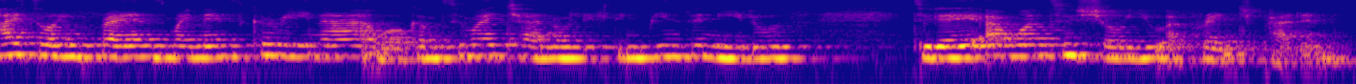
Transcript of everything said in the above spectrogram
Hi sewing friends, my name is Karina welcome to my channel Lifting Pins and Needles. Today I want to show you a French pattern.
